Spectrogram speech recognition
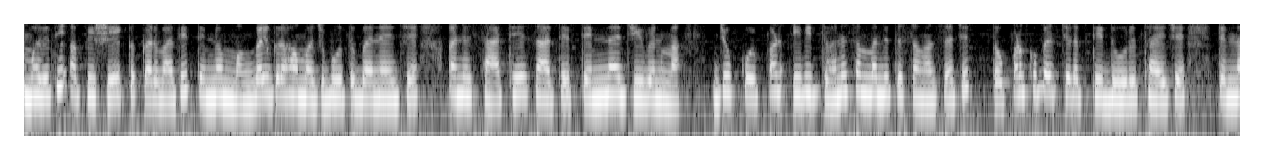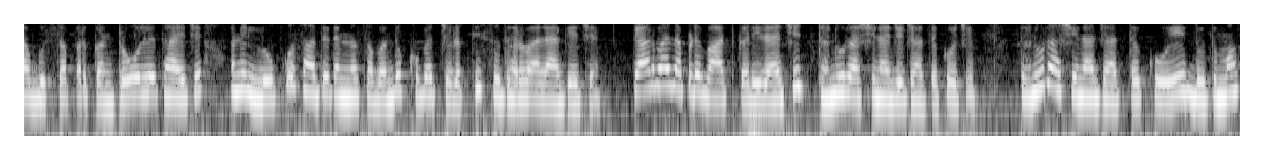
મધથી અભિષેક કરવાથી તેમનો મંગલ ગ્રહ મજબૂત બને છે અને સાથે સાથે તેમના જીવનમાં જો કોઈ પણ એવી ધન સંબંધિત સમસ્યા છે, તો પણ ખૂબ જ ઝડપથી દૂર થાય છે. તેમના ગુસ્સા પર કંટ્રોલ થાય છે અને લોકો સાથે તેમના સંબંધો ખૂબ જ ઝડપથી સુધરવા લાગે છે. ત્યારબાદ આપણે વાત કરી રહ્યા છીએ ધનુ રાશિના જે જાતકો છે ધનુ રાશિના જાતકોએ દૂધમાં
